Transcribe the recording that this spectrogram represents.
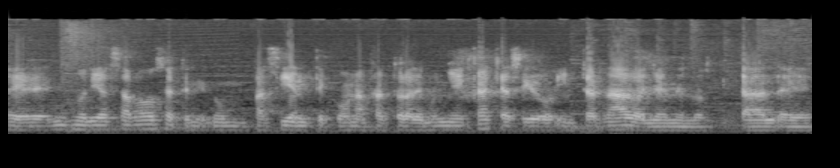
eh, el mismo día sábado se ha tenido un paciente con una fractura de muñeca que ha sido internado allá en el hospital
